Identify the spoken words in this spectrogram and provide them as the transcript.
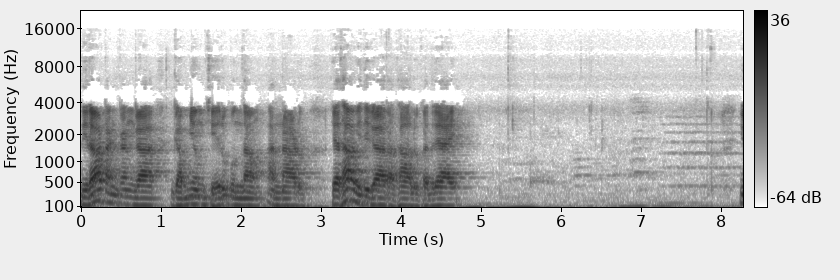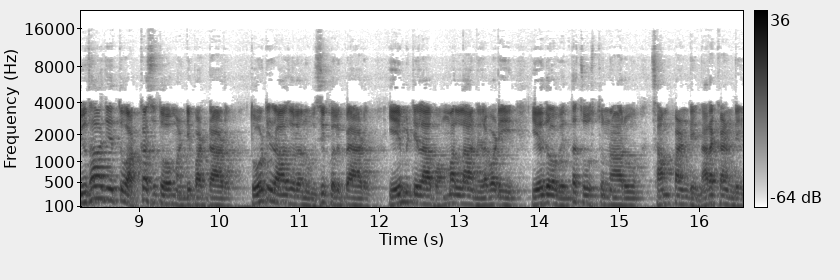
నిరాటంకంగా గమ్యం చేరుకుందాం అన్నాడు. యథావిధిగా రథాలు కదిలాయి. యుధాజిత్తు అక్కసుతో మండిపడ్డాడు. తోటి రాజులను ఉసికొలిపాడు. ఏమిటిలా బొమ్మల్లా నిలబడి ఏదో వింత చూస్తున్నారు? చంపండి నరకండి.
